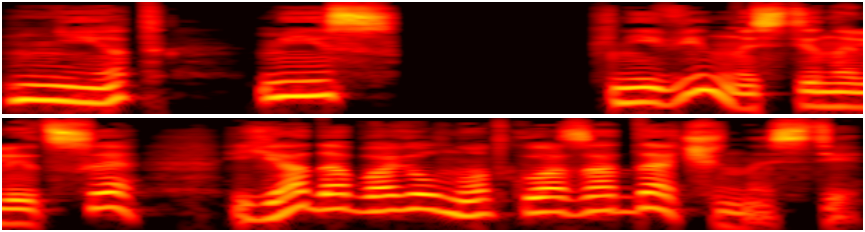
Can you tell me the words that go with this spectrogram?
«Нет, мисс». К невинности на лице я добавил нотку озадаченности,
